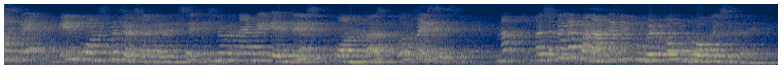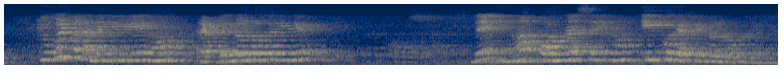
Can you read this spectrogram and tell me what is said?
इसमें इन पॉइंट्स पर चर्चा करेंगे जैसे इसमें बताएँगे एजेस कॉर्नर्स और फेसेस ना सबसे पहले बनाते हैं क्यूबिट को हम ड्रॉ कैसे करेंगे क्यूबिट बनाने के लिए हम रेक्टेंगल ड्रॉ करेंगे देन यहाँ कॉर्नर से हम एक और रेक्टेंगल ड्रॉ करेंगे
